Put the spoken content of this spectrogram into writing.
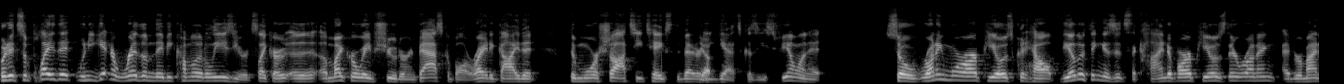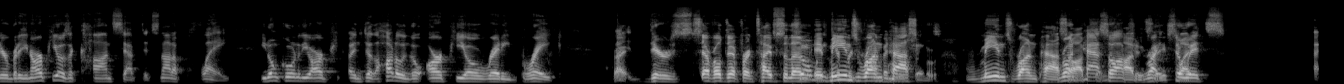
but it's a play that when you get in a rhythm, they become a little easier. It's like a, a, a microwave shooter in basketball, right? A guy that the more shots he takes, the better yep. he gets because he's feeling it. So running more RPOs could help. The other thing is it's the kind of RPOs they're running. I'd remind everybody an RPO is a concept. It's not a play. You don't go into the RP into the huddle and go RPO ready break. Right. There's several different types of them. So it means run pass means run pass run option, pass option. Right. So it's uh,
